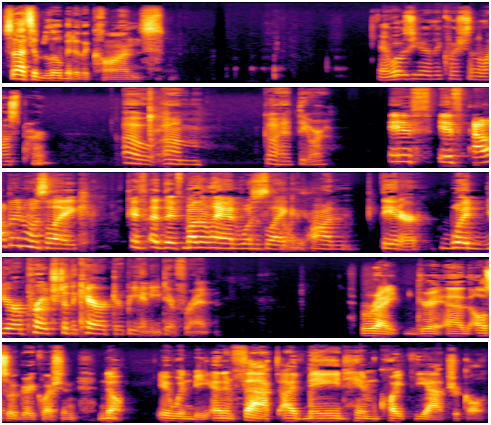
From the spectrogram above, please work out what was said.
So that's a little bit of the cons. And what was your other question? The last part. Oh, um, go ahead, Theora. If if Alban was like if if Motherland was like Oh, yeah. on theater, would your approach to the character be any different? Right. Great. And also a great question. No, it wouldn't be. And in fact, I've made him quite theatrical.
